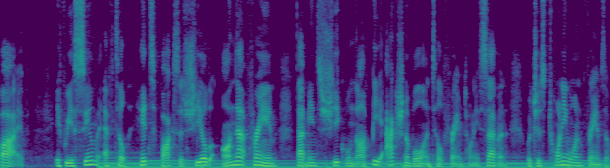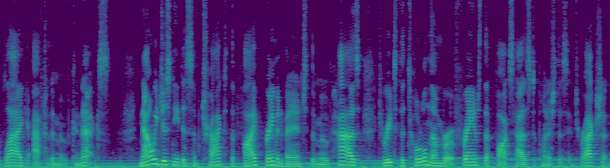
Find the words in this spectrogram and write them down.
5. If we assume F-tilt hits Fox's shield on that frame, that means Sheik will not be actionable until frame 27, which is 21 frames of lag after the move connects. Now we just need to subtract the 5 frame advantage the move has to reach the total number of frames that Fox has to punish this interaction.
